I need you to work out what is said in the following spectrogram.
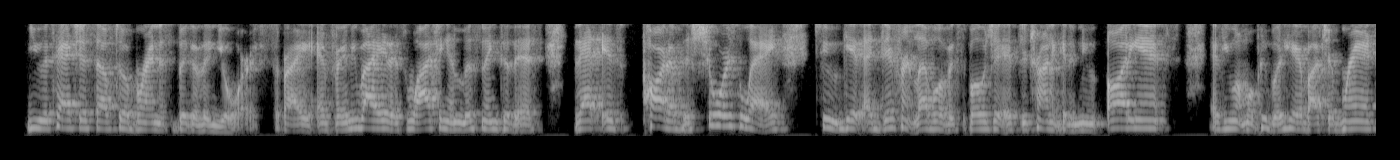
you attach yourself to a brand that's bigger than yours, right? And for anybody that's watching and listening to this, that is part of the surest way to get a different level of exposure. If you're trying to get a new audience, if you want more people to hear about your brand,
